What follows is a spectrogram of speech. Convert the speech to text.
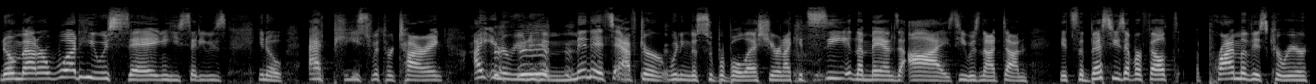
no matter what he was saying. He said he was, you know, at peace with retiring. I interviewed him minutes after winning the Super Bowl last year, and I could see in the man's eyes he was not done. It's the best he's ever felt, the prime of his career.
